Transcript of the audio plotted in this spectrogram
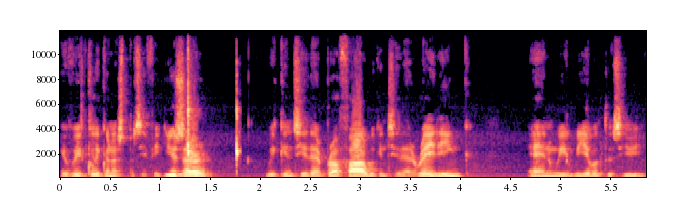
If we click on a specific user, we can see their profile, we can see their rating, and we'll be able to see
